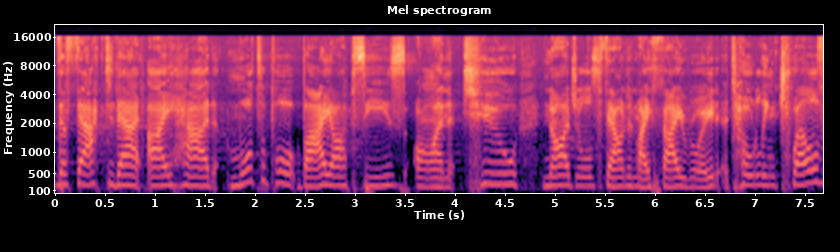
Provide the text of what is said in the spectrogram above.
the fact that I had multiple biopsies on two nodules found in my thyroid, totaling 12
